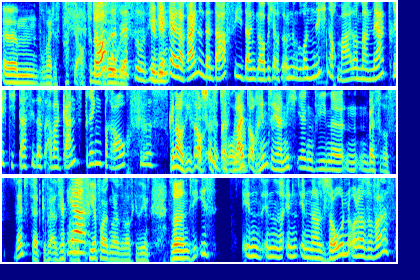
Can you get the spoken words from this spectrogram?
ähm, wobei das passt ja auch zu einer Doch, Droge. es ist so. Sie In geht ja da rein und dann darf sie dann, glaube ich, aus irgendeinem Grund nicht nochmal. Und man merkt richtig, dass sie das aber ganz dringend braucht fürs. Genau, sie ist auch, es, es bleibt auch hinterher nicht irgendwie eine, ein besseres Selbstwertgefühl. Also ich habe Ja. vier Folgen oder sowas gesehen, sondern sie ist in, in, in, in einer Zone oder sowas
